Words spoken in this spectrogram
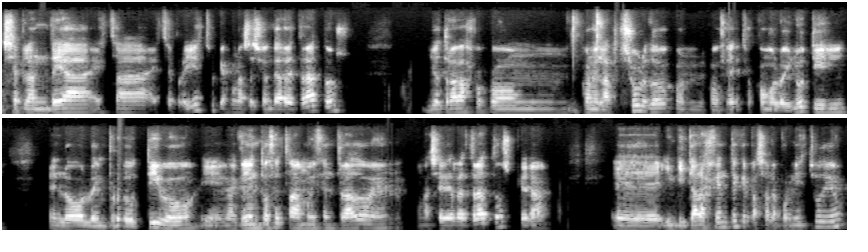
se plantea esta, este proyecto, que es una sesión de retratos. Yo trabajo con, con el absurdo, con conceptos como lo inútil, lo, lo, improductivo, y en aquel entonces estaba muy centrado en una serie de retratos que era eh, invitar a gente que pasara por mi estudio.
